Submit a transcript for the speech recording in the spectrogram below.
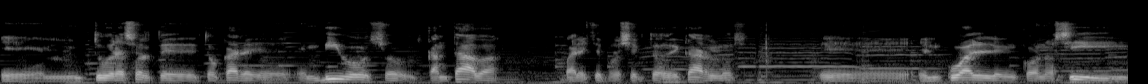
Em, tuve la suerte de tocar eh, en vivo, yo cantaba para este proyecto de Carlos, eh, el cual conocí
